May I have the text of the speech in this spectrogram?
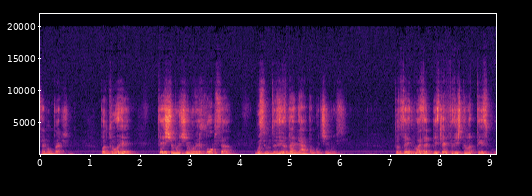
Це по-перше. По-друге, те, що ми чуємо від хлопця, буцімто зі знання там чимось, то це відбувається після фізичного тиску.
